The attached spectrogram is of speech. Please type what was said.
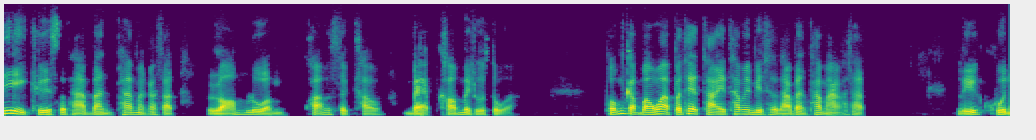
นี่คือสถาบันพระมหากษัตริย์ หลอมรวมความรู้สึกเขาแบบเขาไม่รู้ตัว ผมกลับมองว่าประเทศไทยถ้าไม่มีสถาบันพระมหากษัตริย์ หรือคุณ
